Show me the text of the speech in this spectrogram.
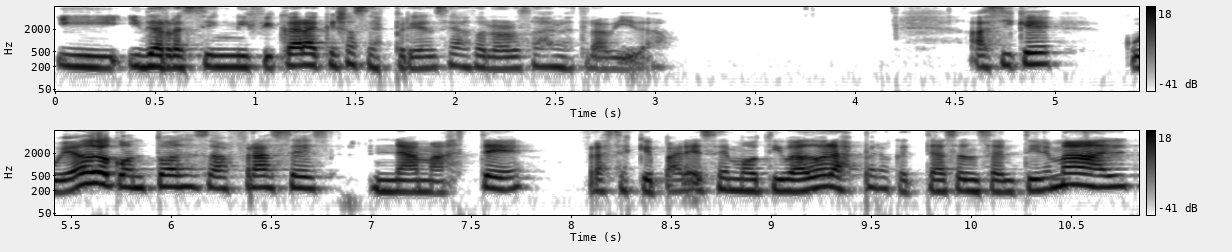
y, y de resignificar aquellas experiencias dolorosas de nuestra vida. Así que cuidado con todas esas frases namaste, frases que parecen motivadoras pero que te hacen sentir mal,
